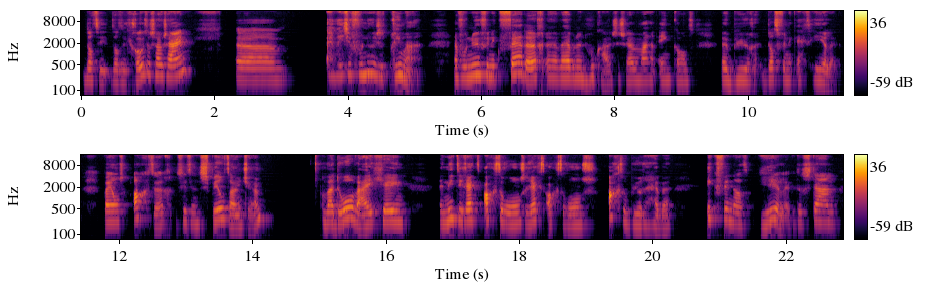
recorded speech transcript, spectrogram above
dat die, dat groter zou zijn. Ehm, en weet je, voor nu is het prima. En voor nu vind ik verder, uh, we hebben een hoekhuis, dus we hebben maar aan één kant uh, buren. Dat vind ik echt heerlijk. Bij ons achter zit een speeltuintje, waardoor wij geen, uh, niet direct achter ons, recht achter ons, achterburen hebben. Ik vind dat heerlijk. Er staan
